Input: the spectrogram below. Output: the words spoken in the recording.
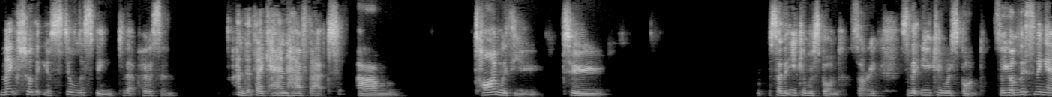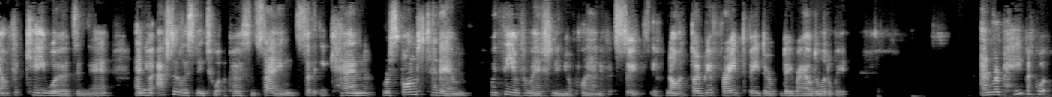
make sure that you're still listening to that person and that they can have that um, time with you to so that you can respond sorry so that you can respond so you're listening out for keywords in there and you're actually listening to what the person's saying so that you can respond to them with the information in your plan if it suits. If not, don't be afraid to be de derailed a little bit. And repeat back what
